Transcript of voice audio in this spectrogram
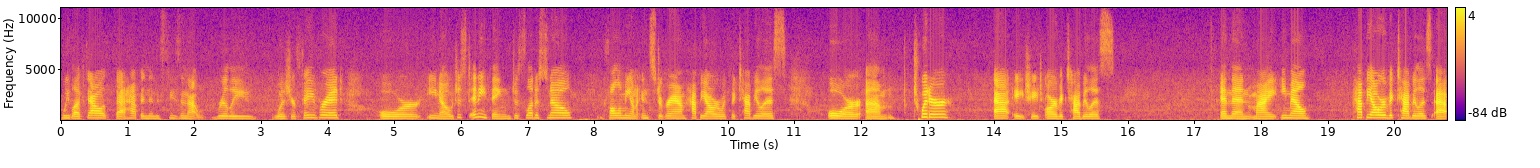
we left out that happened in the season that really was your favorite, or you know, just anything, just let us know. Follow me on Instagram, Happy Hour with Victabulous, or um, Twitter at HHR Victabulous. And then my email, happyhourvictabulous at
